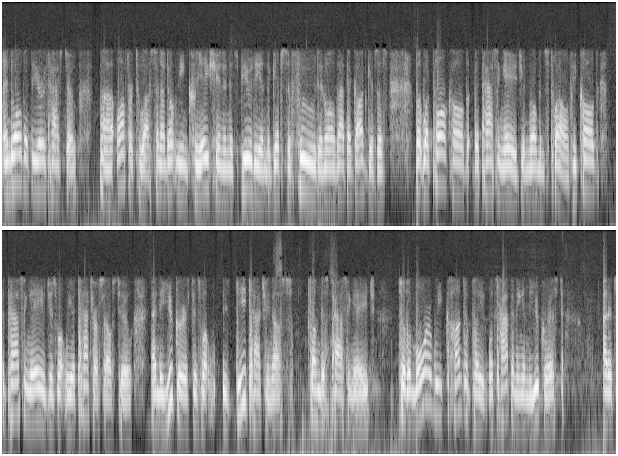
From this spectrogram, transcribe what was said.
and all that the earth has to uh, offer to us. And I don't mean creation and its beauty and the gifts of food and all that that God gives us, but what Paul called the passing age in Romans 12. He called the passing age is what we attach ourselves to, and the Eucharist is what is detaching us from this passing age. So the more we contemplate what's happening in the Eucharist, at its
